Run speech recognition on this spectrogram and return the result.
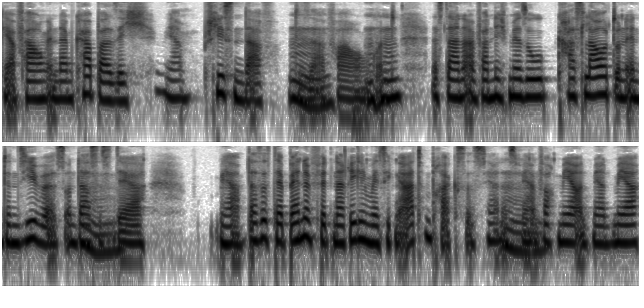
die Erfahrung in deinem Körper sich ja, schließen darf, diese mhm. Erfahrung. Und mhm. es dann einfach nicht mehr so krass laut und intensiv ist. Und das mhm. ist der, ja, das ist der Benefit einer regelmäßigen Atempraxis, ja, dass wir mhm. einfach mehr und mehr und mehr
